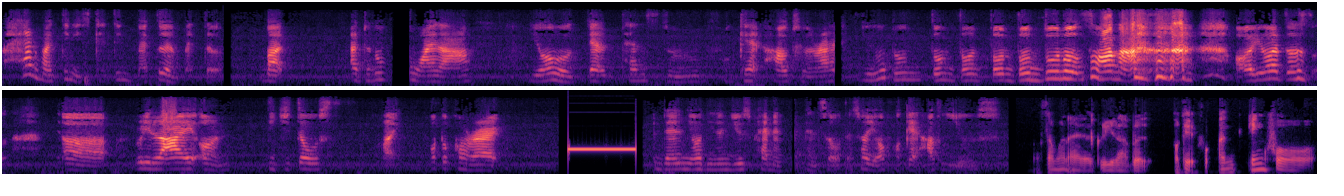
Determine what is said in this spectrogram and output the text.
Handwriting is getting better and better, but I don't know why lah. You all will get tends to forget how to write. You don't don't don't don't don't do notes one ah, or you all just uh rely on digital autocorrect. And then you all didn't use pen and pencil. That's why you all forget how to use. Someone I agree lah, but okay, for, I think for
